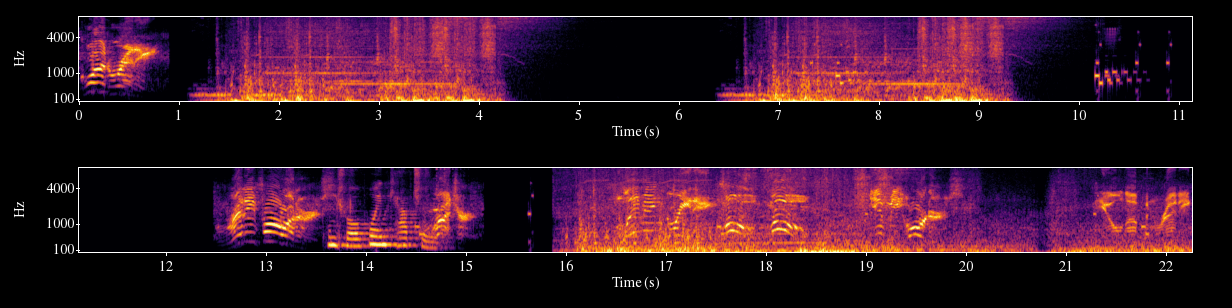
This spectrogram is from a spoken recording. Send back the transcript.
Squad ready. Ready for orders. Control point captured. Roger. Flaming greeting. Move, move. Give me orders. Fueled up and ready.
